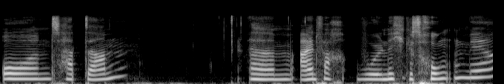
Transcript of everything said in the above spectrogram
und hat dann ähm, einfach wohl nicht getrunken mehr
